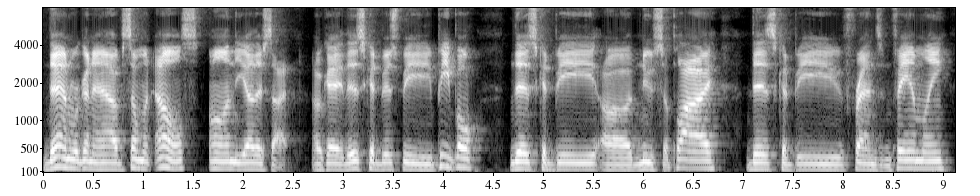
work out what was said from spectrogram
Then we're going to have someone else on the other side, okay? This could just be people. This could be a new supply. This could be friends and family.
